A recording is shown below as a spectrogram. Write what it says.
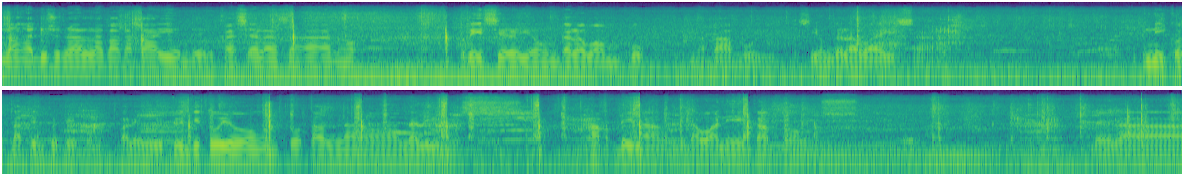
nang additional na kakatayin dahil kasi lang sa ano freezer yung dalawampu na baboy. Kasi yung dalawa is ah, inikot natin today po. Bali 22 yung total na nalinis. Half day lang ginawa ni Ikap no? dahil ah,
